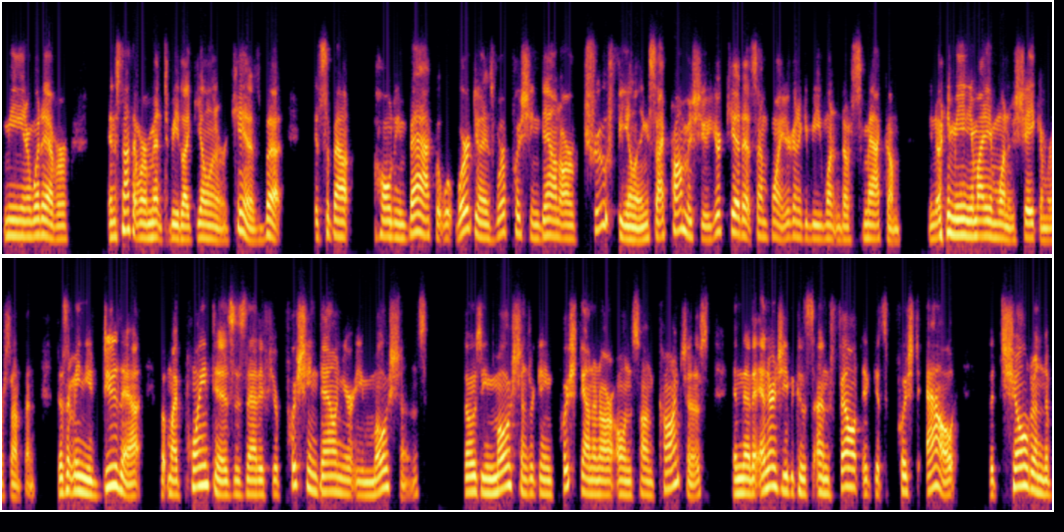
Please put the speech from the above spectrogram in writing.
mean or whatever. And it's not that we're meant to be like yelling at our kids but it's about holding back but what we're doing is we're pushing down our true feelings i promise you your kid at some point you're going to be wanting to smack them you know what i mean you might even want to shake them or something doesn't mean you do that but my point is, is that if you're pushing down your emotions, those emotions are getting pushed down in our own subconscious and that energy, because it's unfelt, it gets pushed out. The children to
